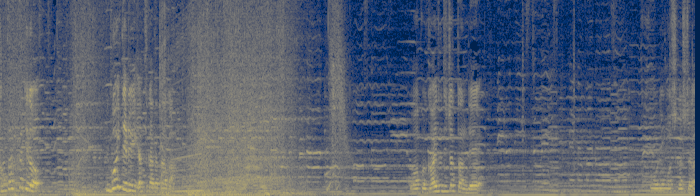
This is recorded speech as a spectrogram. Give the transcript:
当たったけど動いてるやつが当たったのか。うわこれガイド出ちゃったんで。これもしかしたら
